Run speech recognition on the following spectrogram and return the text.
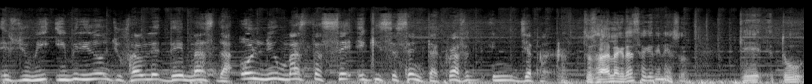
SUV híbrido enchufable de Mazda, All New Mazda CX60, crafted in Japan. ¿Tú sabes la gracia que tiene eso? Que tú,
